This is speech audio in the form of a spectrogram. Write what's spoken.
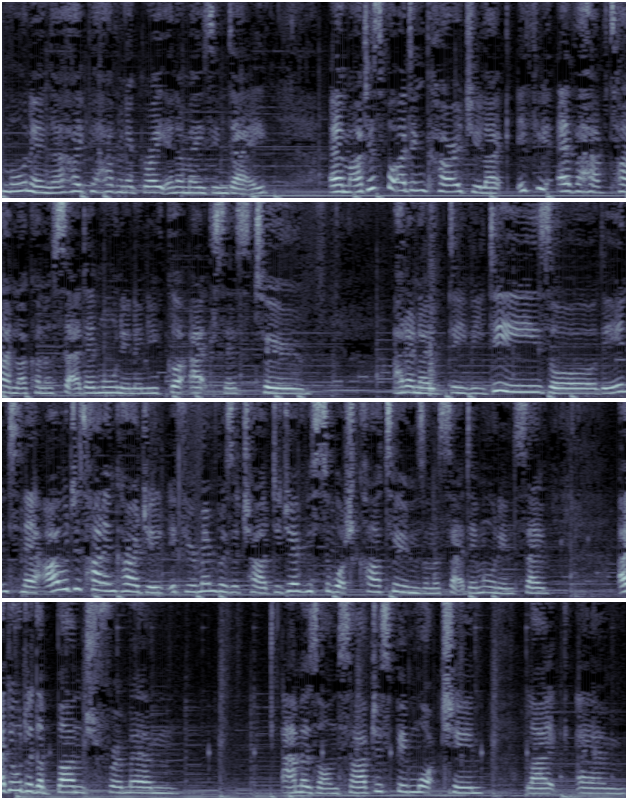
morning. I hope you're having a great and amazing day. Um, I just thought I'd encourage you, like, if you ever have time, like on a Saturday morning, and you've got access to, I don't know, DVDs or the internet, I would just highly encourage you. If you remember as a child, did you ever used to watch cartoons on a Saturday morning? So, I'd ordered a bunch from um, Amazon, so I've just been watching, like, um,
